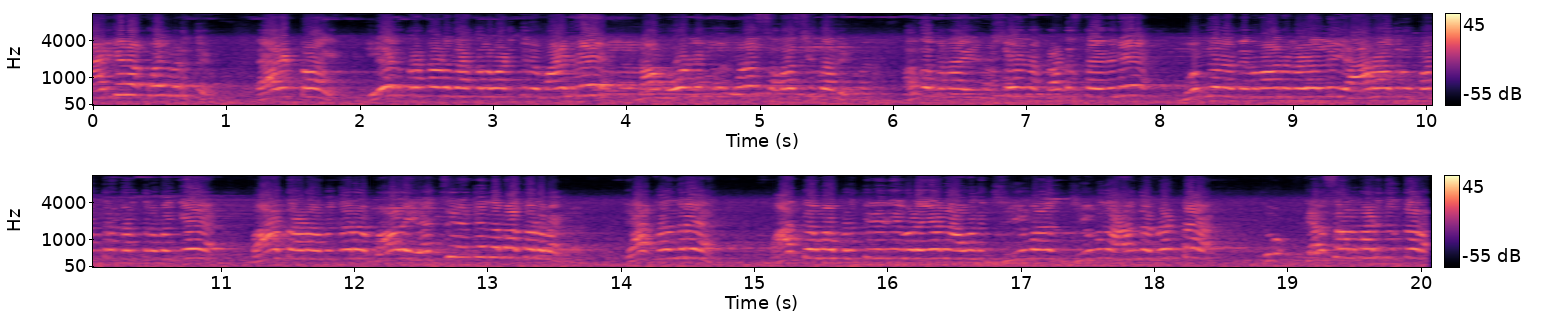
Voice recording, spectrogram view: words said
ನಾಡಿಗೆನ ಕೊಯ್ ಬಿಡ್ತೀವಿ. ಡೈರೆಕ್ಟ್ ಆಗಿ ಏನ್ ಪ್ರಕರಣ ದಾಖಲು ಮಾಡ್ತೀರಿ, ಮಾಡ್ರಿ. ನಾವು ನೋಡ್ಲಿಕ್ಕೂ ಕೂಡ ಸದಸ್ಯದಲ್ಲಿ ಅದಕ್ಕೆ ನಾ ಈ ವಿಷಯವನ್ನು ಖಂಡಿಸ್ತಾ ಇದ್ದೀನಿ. ಮುಂದಿನ ದಿನಮಾನಗಳಲ್ಲಿ ಯಾರಾದ್ರೂ ಪತ್ರಕರ್ತರ ಬಗ್ಗೆ ಮಾತಾಡಬೇಕಾದ್ರೆ ಬಹಳ ಎಚ್ಚರಿಕೆಯಿಂದ ಮಾತಾಡಬೇಕು. ಯಾಕಂದ್ರೆ ಮಾಧ್ಯಮ ಪ್ರತಿನಿಧಿಗಳು ಏನು ಅವನ ಜೀವ, ಜೀವದ ಹಂಗ ಬೆಟ್ಟ ಕೆಲಸ ಮಾಡ್ತಿರ್ತಾರ.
